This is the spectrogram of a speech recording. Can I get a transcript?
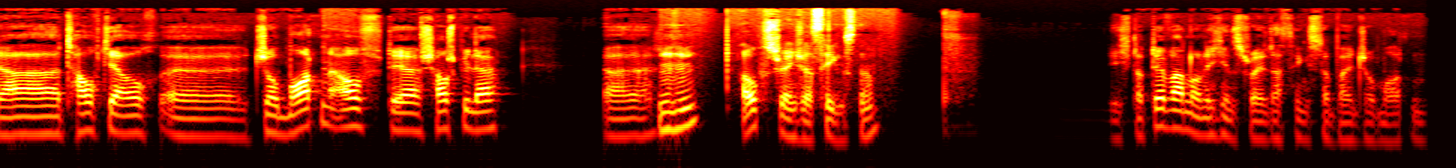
da taucht ja auch äh, Joe Morton auf, der Schauspieler. Äh, Mhm. Auch Stranger Things, ne? Ich glaube, der war noch nicht in Stranger Things dabei, Joe Morton.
